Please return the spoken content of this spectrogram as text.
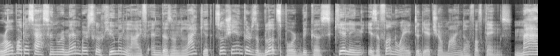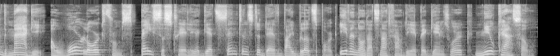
Robot Assassin remembers her human life and doesn't like it, so she enters a blood sport because killing is a fun way to get your mind off of things. Mad Maggie, a warlord from Space Australia gets sentenced to death by bloodsport, even though that's not how the Apex games work. Newcastle,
